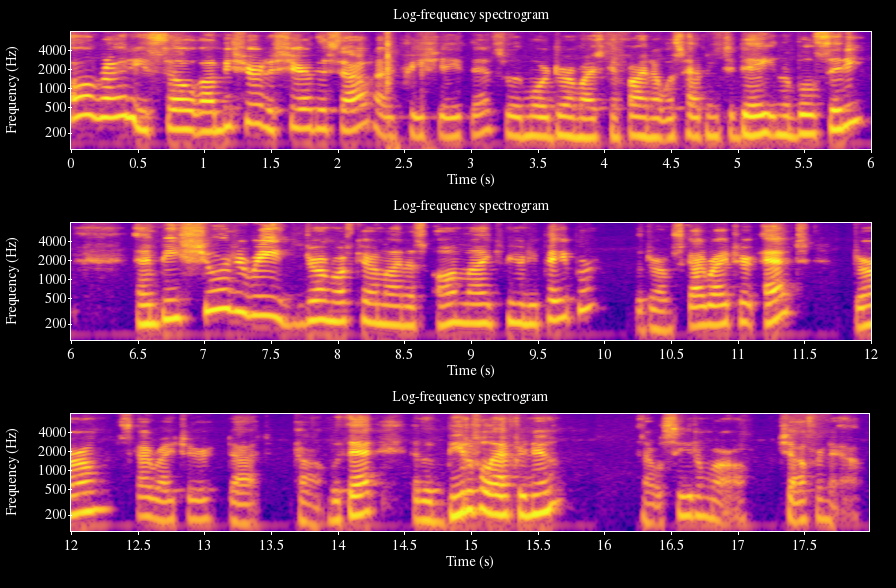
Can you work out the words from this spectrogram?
All righty, so um, be sure to share this out. I appreciate that, so the more Durhamites can find out what's happening today in the Bull City. And be sure to read Durham, North Carolina's online community paper, the Durham Skywriter, at durhamskywriter.com. With that, have a beautiful afternoon, and I will see you tomorrow. Ciao for now.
